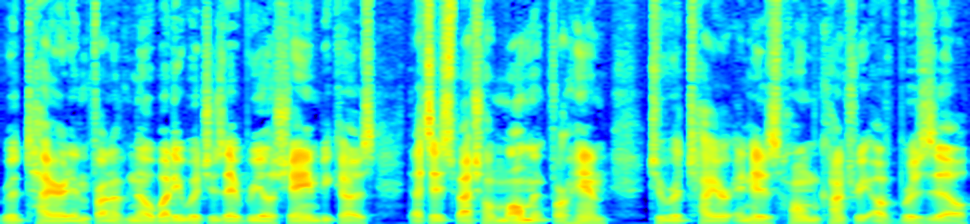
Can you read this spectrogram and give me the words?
retired in front of nobody, which is a real shame because that's a special moment for him to retire in his home country of Brazil.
